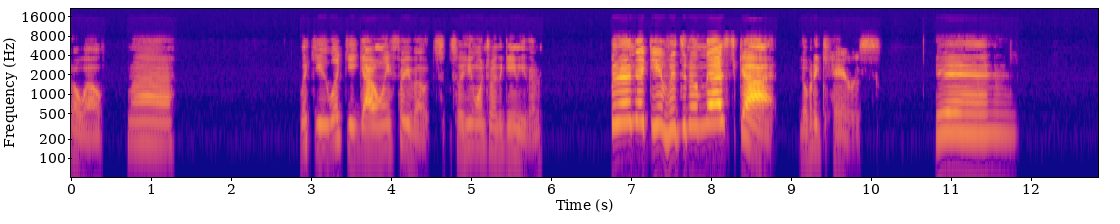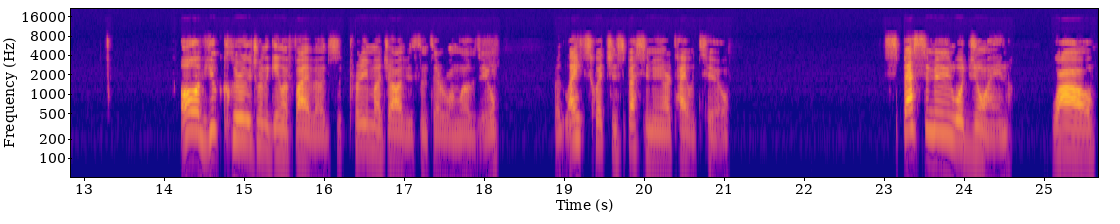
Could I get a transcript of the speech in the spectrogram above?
Oh, well. Uh, Licky Licky got only three votes, so he won't join the game either. But I'm not the original mascot! Nobody cares. Yeah. All of you clearly joined the game with five votes. It's pretty much obvious since everyone loves you. But Light Switch and Specimen are tied with two. Specimen will join, while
